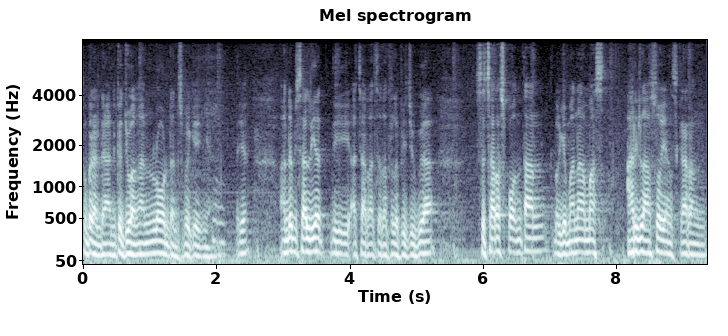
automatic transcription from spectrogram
keberadaan kejuangan lo dan sebagainya hmm. ya. Anda bisa lihat di acara-acara televisi juga secara spontan bagaimana Mas Ari Lasso yang sekarang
